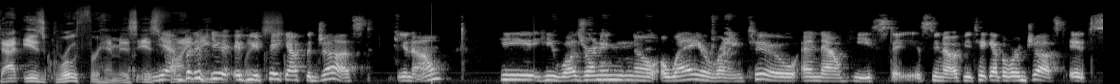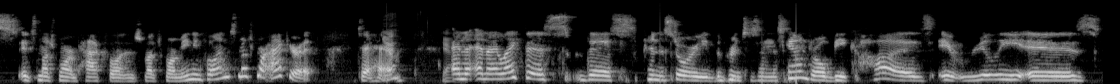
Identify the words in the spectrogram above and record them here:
that is growth for him. Is is yeah, but if you if you take out the just, you know, he he was running you know, away or running to, and now he stays. You know, if you take out the word just, it's it's much more impactful and it's much more meaningful and it's much more accurate to him. Yeah. And and I like this this kind of story, The Princess and the Scoundrel, because it really is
